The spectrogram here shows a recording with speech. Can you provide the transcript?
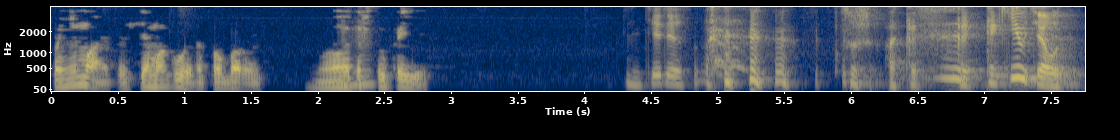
понимаю, то есть я могу это побороть. Но mm-hmm. эта штука есть. Интересно. Слушай, а как, как, какие у тебя вот,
